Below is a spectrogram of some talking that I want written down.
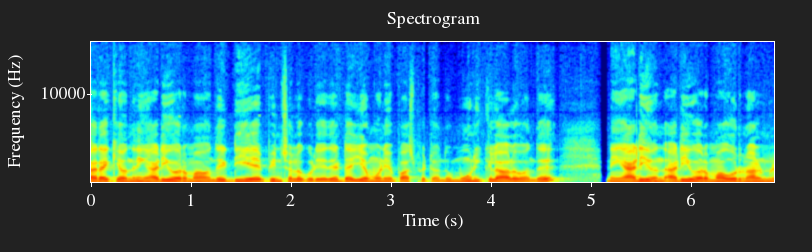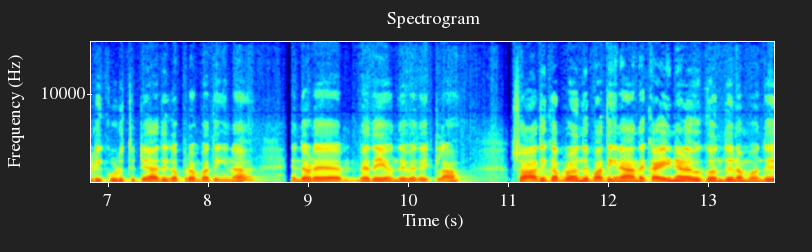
வரைக்கும் வந்து நீங்கள் அடி உரமாக வந்து டிஏபின்னு சொல்லக்கூடியது டையமோனியம் பாஸ்பேட் வந்து மூணு கிலோ அளவு வந்து நீங்கள் அடி வந்து அடி உரமாக ஒரு நாள் முன்னாடி கொடுத்துட்டு அதுக்கப்புறம் பார்த்தீங்கன்னா இதோட விதையை வந்து விதைக்கலாம். ஸோ அதுக்கப்புறம் வந்து பார்த்திங்கன்னா அந்த கை நடவுக்கு வந்து நம்ம வந்து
